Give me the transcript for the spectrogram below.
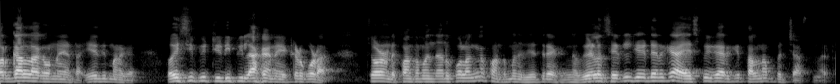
వర్గాల్లాగా ఉన్నాయంట. ఏది మనకి వైసీపీ టీడీపీ లాగానే ఇక్కడ కూడా. చూడండి కొంతమంది అనుకూలంగా కొంతమంది వ్యతిరేకంగా వీళ్ళని సెటిల్ చేయడానికి ఆ ఎస్పీ గారికి తలనొప్పి వచ్చేస్తుందట.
